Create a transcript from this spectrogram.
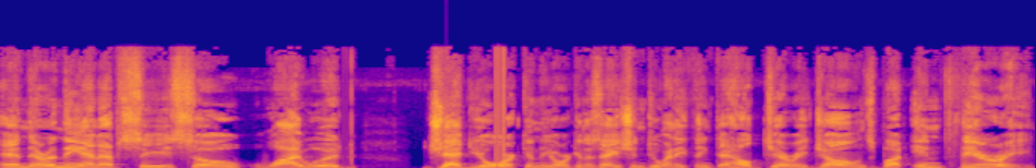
And they're in the NFC, so why would Jed York and the organization do anything to help Jerry Jones? But in theory,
